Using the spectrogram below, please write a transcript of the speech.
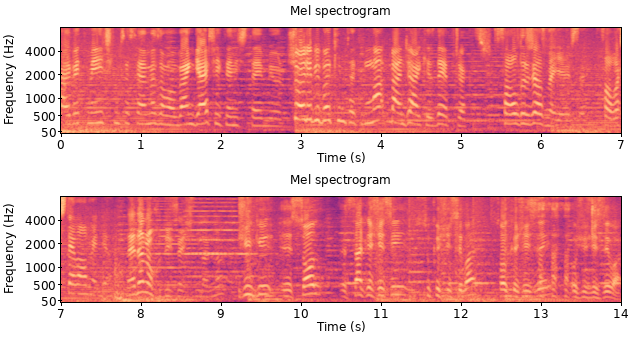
Kaybetmeyi hiç kimse sevmez ama ben gerçekten hiç sevmiyorum. Şöyle bir bakayım takımıma. Bence herkes de yapacaktır. Saldıracağız ne gelirse. Savaş devam ediyor. Neden o kutuyu seçtin benden? Çünkü e, sol e, sağ köşesi su köşesi var, sol köşesi o köşesi var.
